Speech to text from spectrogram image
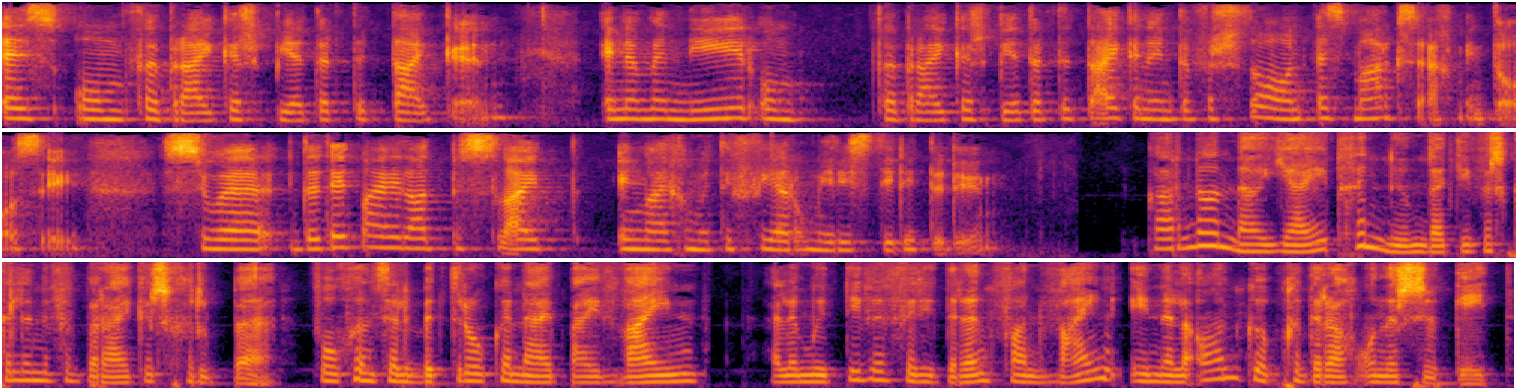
is om verbruikers beter te teiken. En 'n manier om verbruikers beter te teiken en te verstaan is marksegmentasie. So dit het my laat besluit en my gemotiveer om hierdie studie te doen. Karna, nou jy het genoem dat jy verskillende verbruikersgroepe volgens hulle betrokkeheid by wyn, hulle motiewe vir die drink van wyn en hulle aankoopgedrag ondersoek het.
